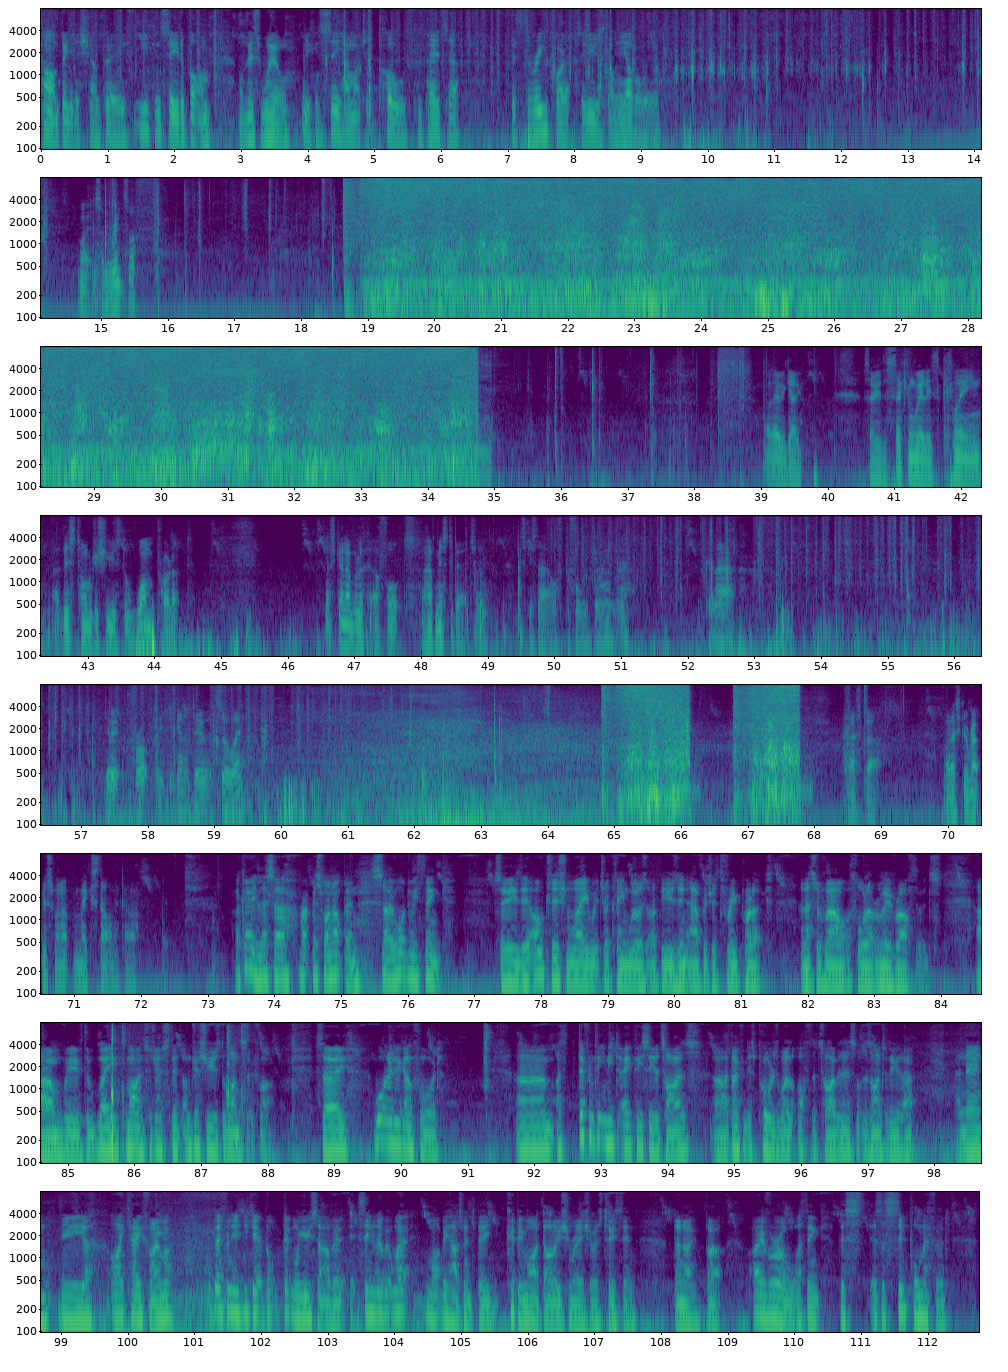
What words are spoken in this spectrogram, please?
Can't beat this shampoo. You can see the bottom of this wheel. You can see how much it's pulled compared to the three products I used on the other wheel. Right, let's have a rinse off. Go. So the second wheel is clean. At this time, we'll just use the one product. Let's go and have a look at our thoughts. I have missed a bit actually. Let's get that off before we go anywhere. Look at that. Do it properly if you're going to do it it's all? That's better. Right, let's go wrap this one up and make a start on the car. Okay, let's uh, wrap this one up then. So what do we think? So the old traditional way, which I clean wheels, I'd be using average of three products, and that's without a fallout remover afterwards. Um, with the way Martin suggested, I'm just used the one so far. So what would I do going forward? Um, I definitely think you need to APC the tyres. Uh, I don't think it's pulled as well off the tyre, but then it's not designed to do that and then the uh, IK foamer I definitely to get a bit more use out of it. It seemed a little bit wet might be how it's meant to be. Could be my dilution ratio is too thin. Don't know. But overall I think this is a simple method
